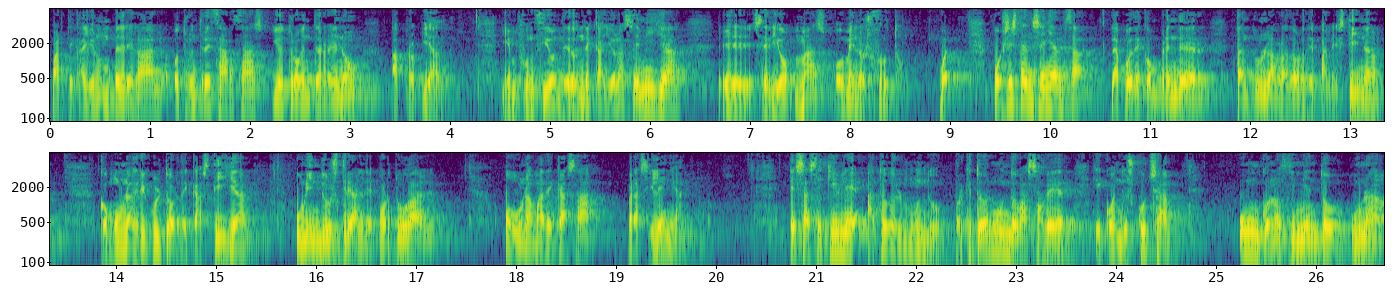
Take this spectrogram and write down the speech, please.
parte cayó en un pedregal, otro entre zarzas y otro en terreno apropiado. Y en función de dónde cayó la semilla, eh, se dio más o menos fruto. Bueno, pues esta enseñanza la puede comprender tanto un labrador de Palestina como un agricultor de Castilla, un industrial de Portugal o una ama de casa brasileña. Es asequible a todo el mundo, porque todo el mundo va a saber que cuando escucha un conocimiento, una,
